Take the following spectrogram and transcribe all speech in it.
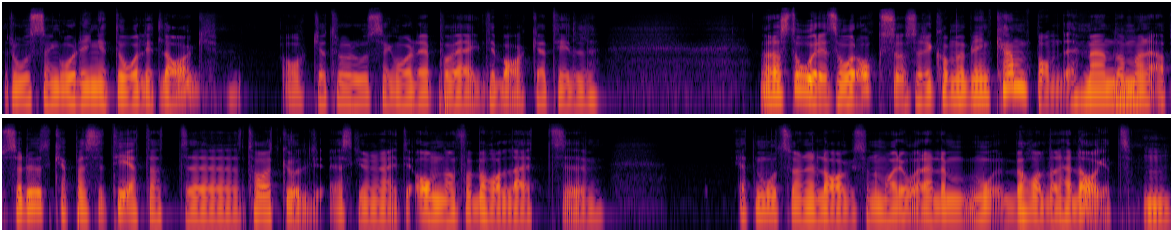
Rosengård är inget dåligt lag och jag tror Rosengård är på väg tillbaka till några storhetsår också, så det kommer bli en kamp om det. Men de Mm. har absolut kapacitet att eh, ta ett guld, Eskilstuna United, om de får behålla ett, eh, ett motsvarande lag som de har i år, eller behålla det här laget. Mm.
